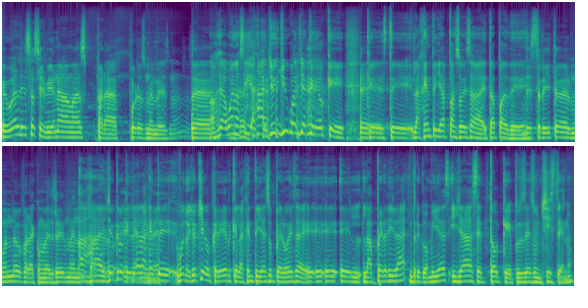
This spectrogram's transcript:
Igual eso sirvió nada más para puros memes, ¿no? O sea, O sea, bueno, sí, ajá, yo, yo igual ya creo que, que, Eh, este, la gente ya pasó esa etapa de... destruí todo el mundo para convertirme en un Ajá, yo creo que el ya la gente, bueno, yo quiero creer que la gente ya superó esa, eh, eh, eh, el- la pérdida, entre comillas, y ya aceptó que pues es un chiste, ¿no?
